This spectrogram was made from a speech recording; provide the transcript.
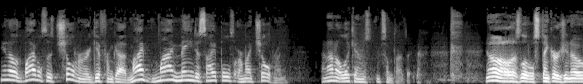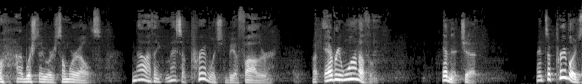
You know, the Bible says children are a gift from God. My, my main disciples are my children. And I don't look at them sometimes. no, those little stinkers, you know, I wish they were somewhere else. No, I think man, it's a privilege to be a father. Every one of them. Isn't it, Chet? it's a privilege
